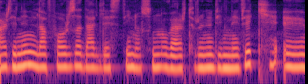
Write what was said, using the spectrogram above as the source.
Verdi'nin La Forza del Destino'sunun uvertürünü dinledik. Ee,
